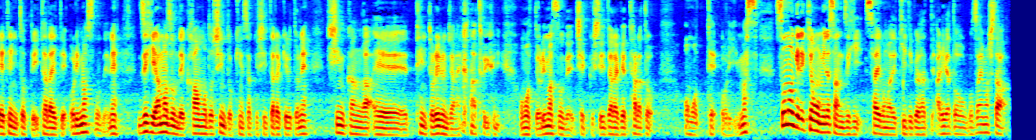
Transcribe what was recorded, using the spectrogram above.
えー、手に取っていただいておりますのでね、ぜひ Amazon で川本慎と検索していただけるとね、新刊が、えー、手に取れるんじゃないかなというふうに思っておりますので、チェックしていただけたらと思っております。そのわけで今日も皆さんぜひ最後まで聞いてくださってありがとうございました。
